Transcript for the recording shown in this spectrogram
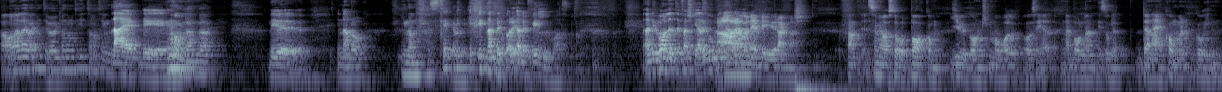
Ja, nej, det verkar inte... Jag kan nog inte hitta någonting. Nej, det där. det är innan de Innan det fanns tv. Innan du började filma. Alltså. Ja, du var lite färskare godingar. Ja, men det blir ju Ragnars. Som jag står bakom Djurgårdens mål och ser när bollen i stort sett den här kommer gå in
